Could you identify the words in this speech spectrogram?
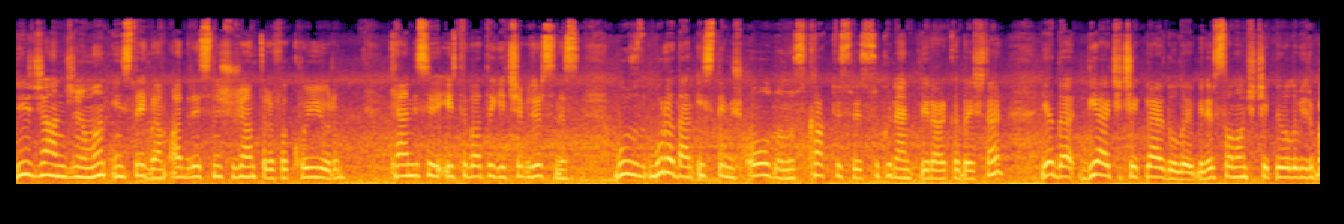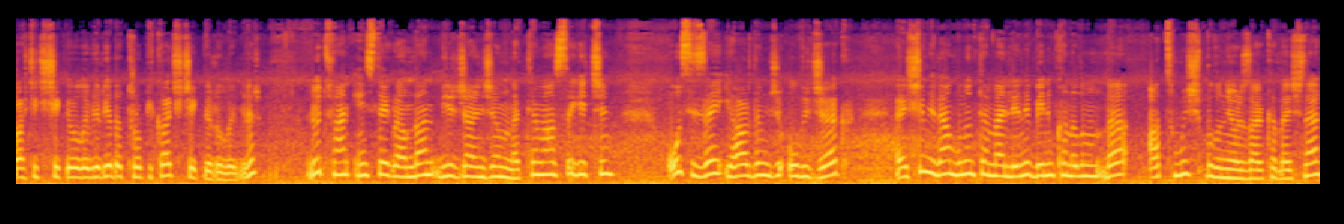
bir cancığımın Instagram adresini şu yan tarafa koyuyorum. Kendisiyle irtibata geçebilirsiniz. Bu, buradan istemiş olduğunuz kaktüs ve sukulentleri arkadaşlar ya da diğer çiçekler de olabilir. Salon çiçekleri olabilir, bahçe çiçekleri olabilir ya da tropikal çiçekler olabilir. Lütfen Instagram'dan bir cancığımla temasa geçin. O size yardımcı olacak. E, Şimdiden bunun temellerini benim kanalımda atmış bulunuyoruz arkadaşlar.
